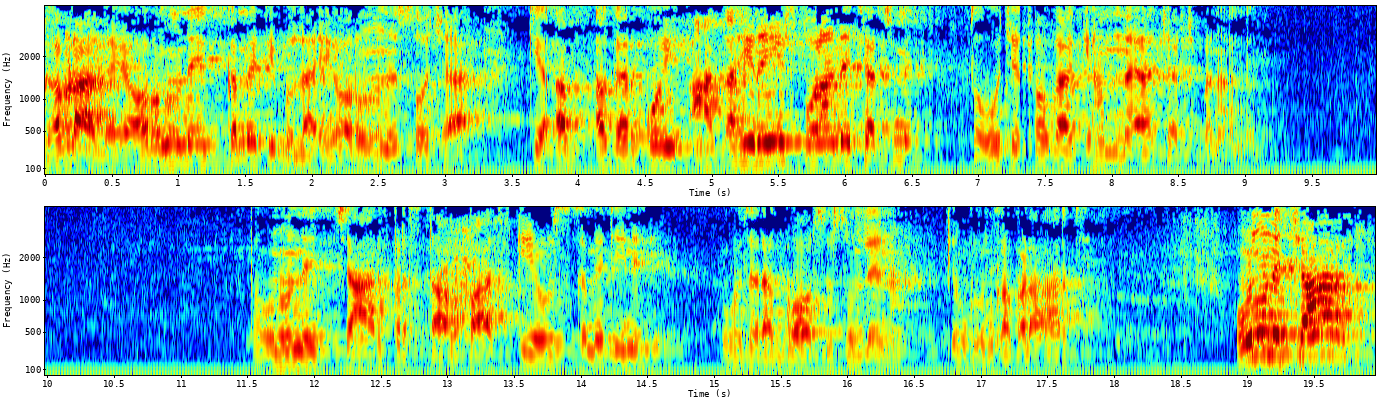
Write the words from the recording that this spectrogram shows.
घबरा गए और उन्होंने एक कमेटी बुलाई और उन्होंने सोचा कि अब अगर कोई आता ही नहीं इस पुराने चर्च में तो उचित होगा कि हम नया चर्च बना लें। तो उन्होंने चार प्रस्ताव पास किए उस कमेटी ने। वो जरा गौर से सुन लेना, क्योंकि उनका बड़ा अर्थ है। उन्होंने चार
